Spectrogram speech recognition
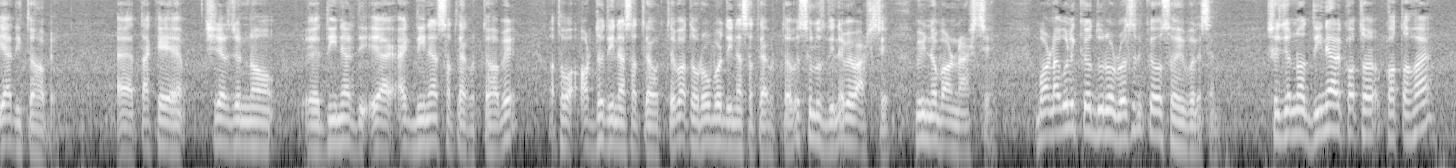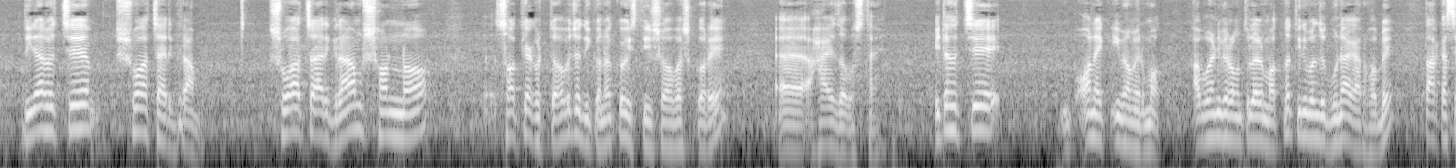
ইয়া দিতে হবে। তাকে সেটার জন্য দিনার এক দিনার সৎকার করতে হবে, অথবা অর্ধ দিনার সৎকার করতে হবে, অথবা রোবর দিনার সৎকার করতে হবে, সুলুস দিনে এভাবে আসছে, বিভিন্ন বর্ণা আসছে। বর্ণাগুলি কেউ দূর বলেছেন, কেউ সহি বলেছেন। সেই জন্য দিনার কত কত হয়? দিনার হচ্ছে সোয়া চার গ্রাম। সোয়া চার গ্রাম স্বর্ণ সৎকার করতে হবে যদি কোনো কেউ স্ত্রী সহবাস করে হায়েজ অবস্থায়। এটা হচ্ছে অনেক ইমামের মত। আবু হানিফ রহমতুল্লাহের মত না, তিনি বলেন যে গুণাগার হবে, তার কাছে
